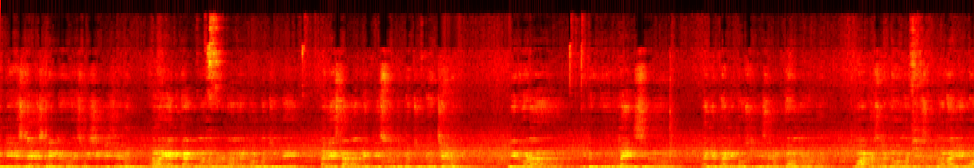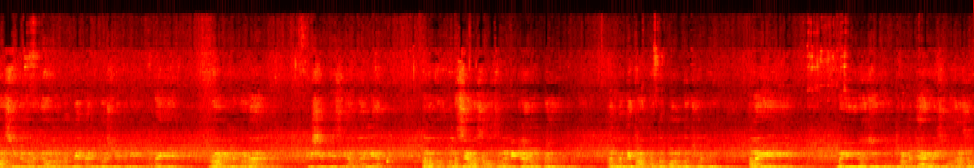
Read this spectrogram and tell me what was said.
ఇది చేశాను అలాగే అన్ని కార్యక్రమాల్లో కూడా నాన్న పాల్గొంటుంటే అదే స్థానాన్ని తీసుకుంటూ పంచుకుంటూ వచ్చాను. నేను కూడా ఇటు లైన్స్లో అన్ని అన్ని పోస్టులు చేశాను. గవర్నర్ వాటర్స్లో గవర్నర్ చేశాను. అలాగే వాసుల్లో కూడా గవర్నర్ మీద అన్ని పోస్టులు పెట్టి అలాగే రోడ్లు కూడా కృషి చేసి అన్ని మన మన సేవా సంస్థలు అన్నింటిలోనూ ఉంటూ అందరినీ పాత్రతో పాల్గొంచుకుంటూ అలాగే మరి ఈరోజు ప్రపంచ ఆరోగ్య మహాసభ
